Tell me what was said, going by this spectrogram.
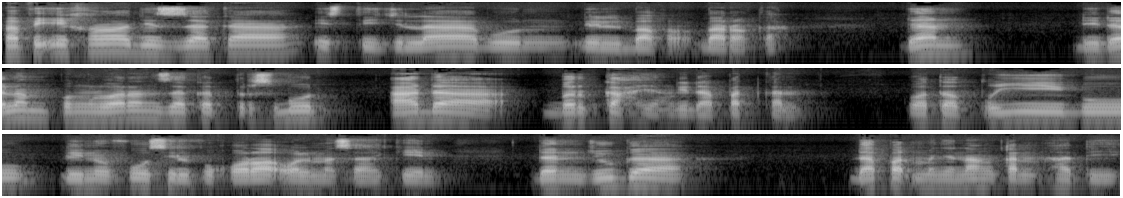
Fa fi ikhrajiz zakah istijlabun lil barakah. Dan di dalam pengeluaran zakat tersebut ada berkah yang didapatkan wa tatyibu linufusil fuqara wal masakin dan juga dapat menyenangkan hati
